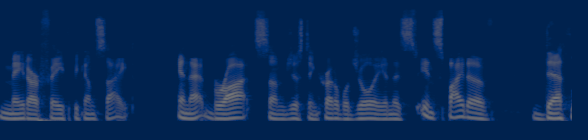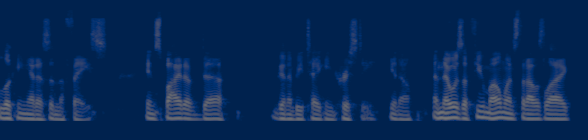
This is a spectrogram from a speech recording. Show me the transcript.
made our faith become sight. And that brought some just incredible joy in this in spite of death looking at us in the face, in spite of death going to be taking Christy, you know. And there was a few moments that I was like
